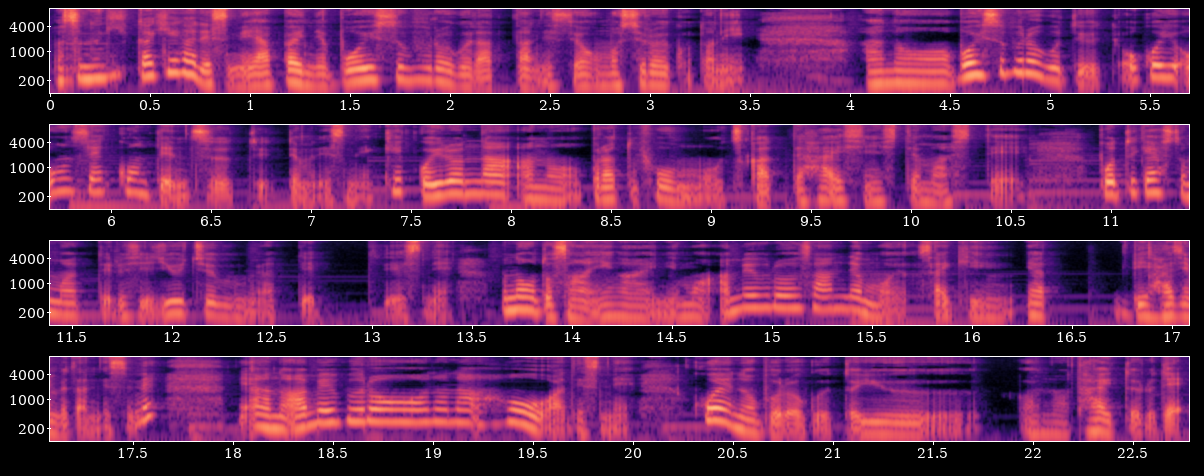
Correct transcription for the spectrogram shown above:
ま、そのきっかけがですね、やっぱりね、ボイスブログだったんですよ。面白いことに。あの、ボイスブログという、こういう音声コンテンツと言ってもですね、結構いろんな、あの、プラットフォームを使って配信してまして、ポッドキャストもやってるし、YouTube もやっててですね、ノートさん以外にも、アメブロさんでも最近やり始めたんですね。で、あの、アメブロの方はですね、声のブログという、あの、タイトルで、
